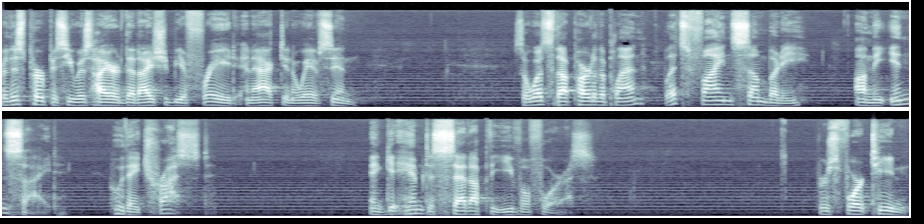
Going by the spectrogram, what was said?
For this purpose he was hired, that I should be afraid and act in a way of sin. So, what's that part of the plan? Let's find somebody on the inside who they trust and get him to set up the evil for us. Verse 14,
